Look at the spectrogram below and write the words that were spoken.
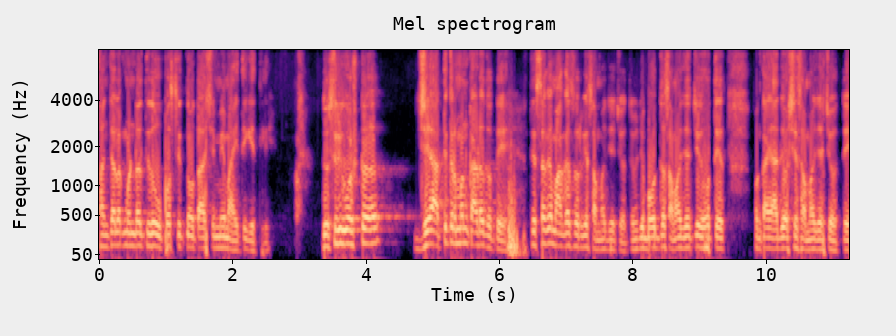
संचालक मंडळ तिथं उपस्थित नव्हतं अशी मी माहिती घेतली. दुसरी गोष्ट जे अतिक्रमण काढत होते ते सगळे मागासवर्गीय समाजाचे होते. म्हणजे बौद्ध समाजाचे होते पण काही आदिवासी समाजाचे होते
